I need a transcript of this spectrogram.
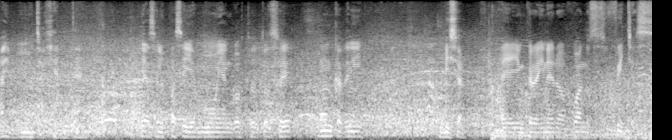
hay mucha gente y hacen los pasillos muy angostos, entonces nunca tení visión. Ahí hay un carabinero jugándose sus fichas.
